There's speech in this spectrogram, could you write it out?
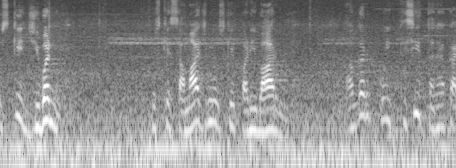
उसके जीवन में, उसके समाज में, उसके परिवार में अगर कोई किसी तरह का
